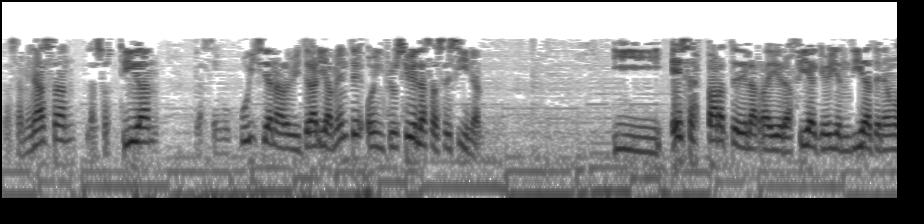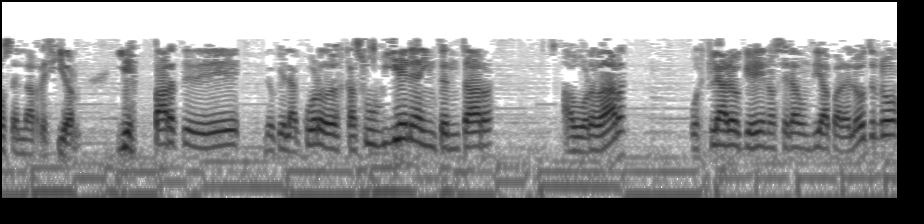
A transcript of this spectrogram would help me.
las amenazan, las hostigan, las enjuician arbitrariamente o inclusive las asesinan. Y esa es parte de la radiografía que hoy en día tenemos en la región. Y es parte de lo que el acuerdo de Escazú viene a intentar abordar pues claro que no será de un día para el otro,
